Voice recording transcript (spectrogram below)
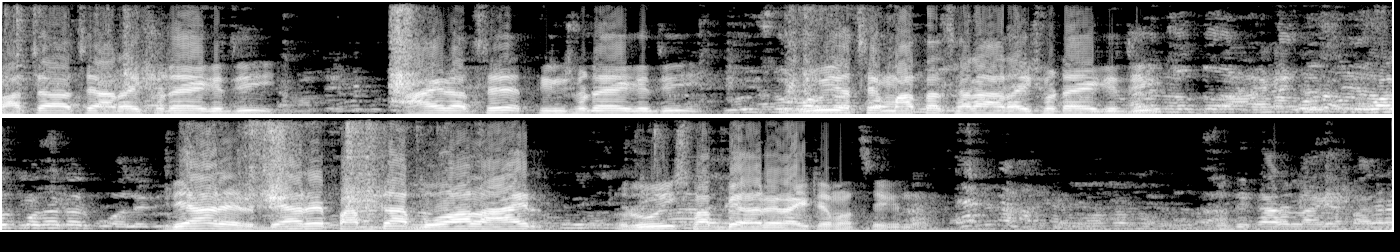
বাচা আছে আড়াইশো টাকা কেজি আয়ের আছে তিনশো টাকা কেজি রুই আছে মাথা ছাড়া আড়াইশো টাকা কেজি। বিহারের বিহারের পাবদা বোয়াল আয়ের রুই সব বিহারের আইটেম আছে এখানে। যদি কারও লাগে বাজার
